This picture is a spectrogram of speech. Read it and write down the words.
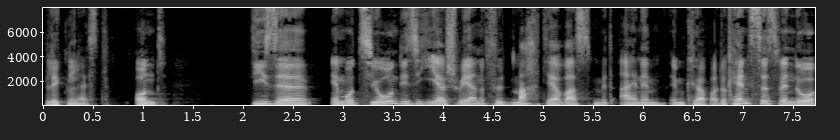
blicken lässt. Und diese Emotion, die sich eher schwer anfühlt, macht ja was mit einem im Körper. Du kennst es, wenn du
